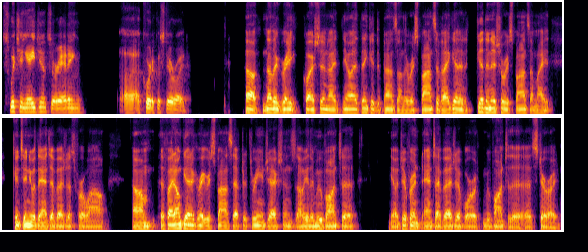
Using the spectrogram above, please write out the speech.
switching agents or adding uh, a corticosteroid? Oh, another great question. I, you know, I think it depends on the response. If I get a good initial response, I might continue with the anti-VEGF for a while. Um, if I don't get a great response after three injections, I'll either move on to, you know, different anti-VEGF or move on to the uh, steroid.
